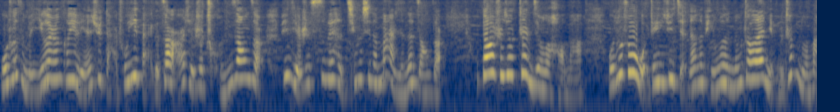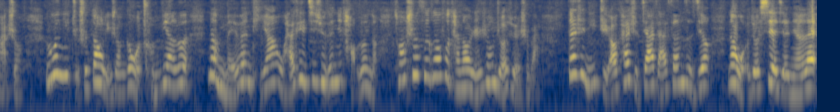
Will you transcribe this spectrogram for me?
我说怎么一个人可以连续打出一百个字儿，而且是纯脏字儿，并且是思维很清晰的骂人的脏字儿，当时就震惊了，好吗？我就说我这一句简单的评论能招来你们这么多骂声。如果你只是道理上跟我纯辩论，那没问题啊，我还可以继续跟你讨论呢，从诗词歌赋谈到人生哲学，是吧？但是你只要开始夹杂《三字经》，那我就谢谢您嘞，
